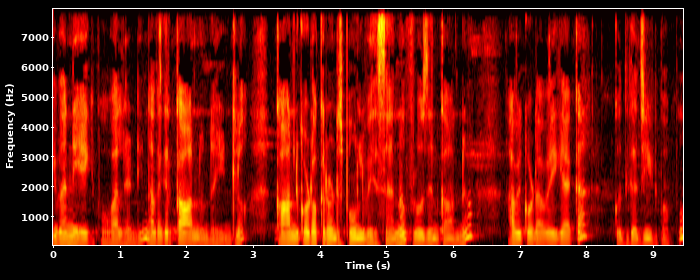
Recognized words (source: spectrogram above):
ఇవన్నీ ఏగిపోవాలండి. నా దగ్గర కార్న్ ఉన్నాయి ఇంట్లో. కార్న్ కూడా ఒక రెండు స్పూన్లు వేసాను ఫ్రోజన్ కార్న్. అవి కూడా వేగాక కొద్దిగా జీడిపప్పు.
